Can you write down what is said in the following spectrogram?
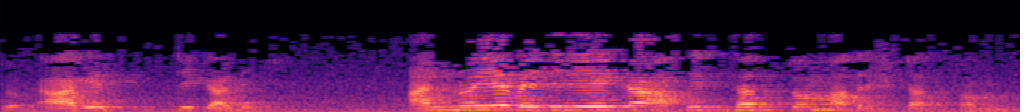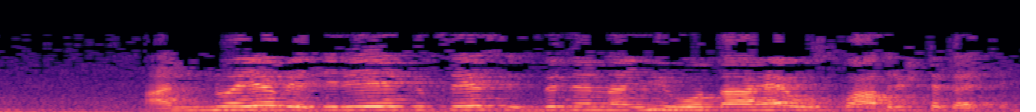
तो आगे टीका देखिए। अन्वय व्यतिरेक असिद्धत्व अदृष्टत्व अन्वय व्यतिरेक से सिद्ध जो नहीं होता है, उसको अदृष्ट कहते हैं।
